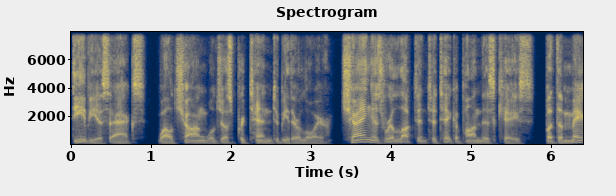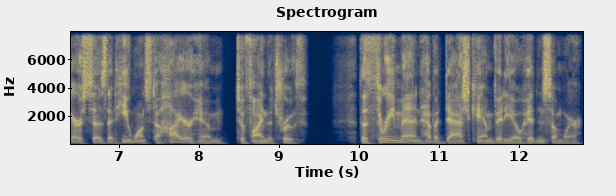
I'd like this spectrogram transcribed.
devious acts, while Chang will just pretend to be their lawyer. Chang is reluctant to take upon this case, but the mayor says that he wants to hire him to find the truth. The three men have a dash cam video hidden somewhere,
